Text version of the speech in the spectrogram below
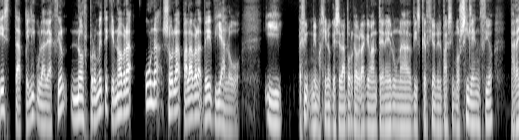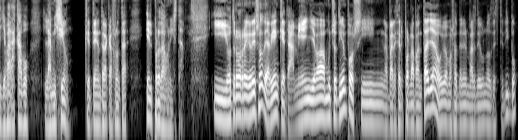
esta película de acción nos promete que no habrá una sola palabra de diálogo. Y en fin, me imagino que será porque habrá que mantener una discreción, el máximo silencio para llevar a cabo la misión que tendrá que afrontar el protagonista. Y otro regreso de alguien que también llevaba mucho tiempo sin aparecer por la pantalla, hoy vamos a tener más de uno de este tipo,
